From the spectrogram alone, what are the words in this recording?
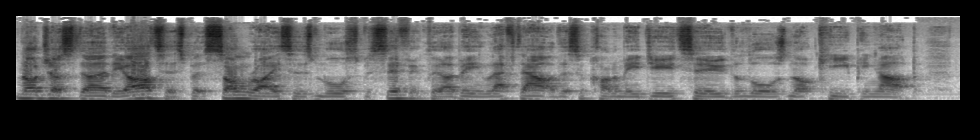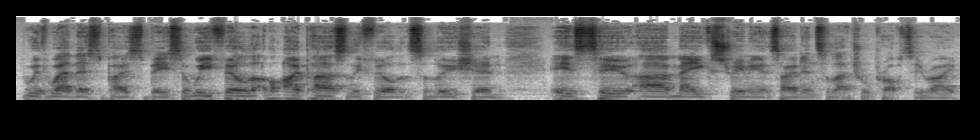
not just uh, the artists, but songwriters more specifically are being left out of this economy due to the laws not keeping up with where they're supposed to be. So we feel that I personally feel that the solution is to uh, make streaming its own intellectual property right.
